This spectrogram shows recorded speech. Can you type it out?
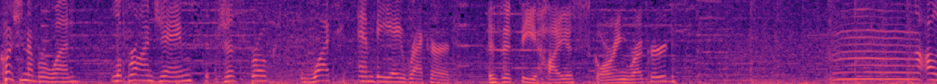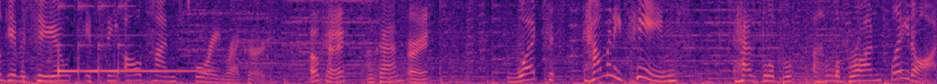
Question number one LeBron James just broke what NBA record? Is it the highest scoring record? Mm, I'll give it to you. It's the all time scoring record. Okay. Okay. All right. What, how many teams has Le- LeBron played on?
